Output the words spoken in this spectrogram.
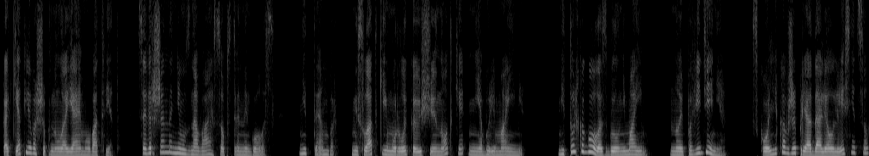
Кокетливо шепнула я ему в ответ, совершенно не узнавая собственный голос. Ни тембр, ни сладкие мурлыкающие нотки не были моими. Не только голос был не моим, но и поведение. Скольников же преодолел лестницу,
